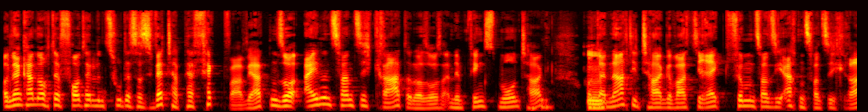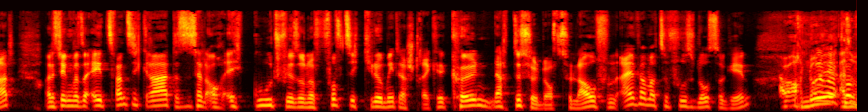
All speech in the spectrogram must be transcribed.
Und dann kam auch der Vorteil hinzu, dass das Wetter perfekt war. Wir hatten so 21 Grad oder so an dem Pfingstmontag. Und Mhm. danach die Tage war es direkt 25, 28 Grad. Und deswegen war so, ey, 20 Grad, das ist halt auch echt gut für so eine 50 Kilometer Strecke, Köln nach Düsseldorf zu laufen, einfach mal zu Fuß Fuß loszugehen. Aber auch null, also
